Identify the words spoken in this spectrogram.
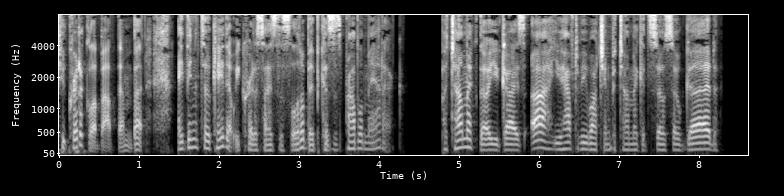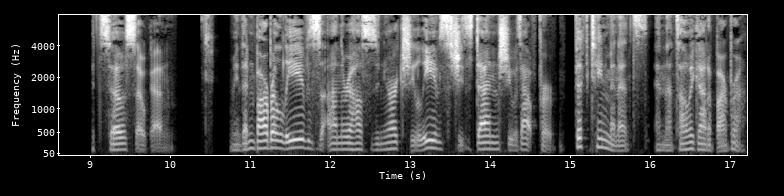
too critical about them, but I think it's okay that we criticize this a little bit because it's problematic. Potomac, though, you guys, ah, you have to be watching Potomac. It's so, so good. It's so, so good. I mean, then Barbara leaves on The Real Houses of New York. She leaves. She's done. She was out for 15 minutes, and that's all we got of Barbara.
